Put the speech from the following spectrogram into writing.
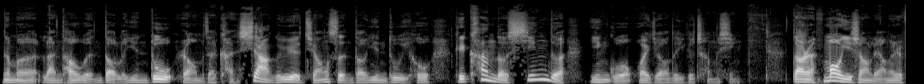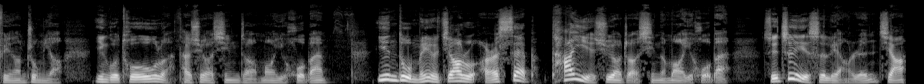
那么蓝韬文到了印度，然后我们再看下个月强森到印度以后，可以看到新的英国外交的一个成型。当然，贸易上两个人非常重要。英国脱欧了，他需要新找贸易伙伴；印度没有加入 RCEP，他也需要找新的贸易伙伴。所以这也是两人加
